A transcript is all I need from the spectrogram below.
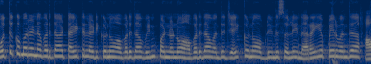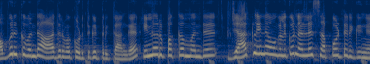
முத்துக்குமரன் அவர் தான் டைட்டில் அடிக்கணும் அவர் தான் வின் பண்ணணும் அவர் தான் வந்து ஜெயிக்கணும் அப்படின்னு சொல்லி நிறைய பேர் வந்து அவருக்கு வந்து ஆதரவை கொடுத்துக்கிட்டு இருக்காங்க. இன்னொரு பக்கம் வந்து ஜாக்லின் அவங்களுக்கும் நல்ல சப்போர்ட் இருக்குங்க.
